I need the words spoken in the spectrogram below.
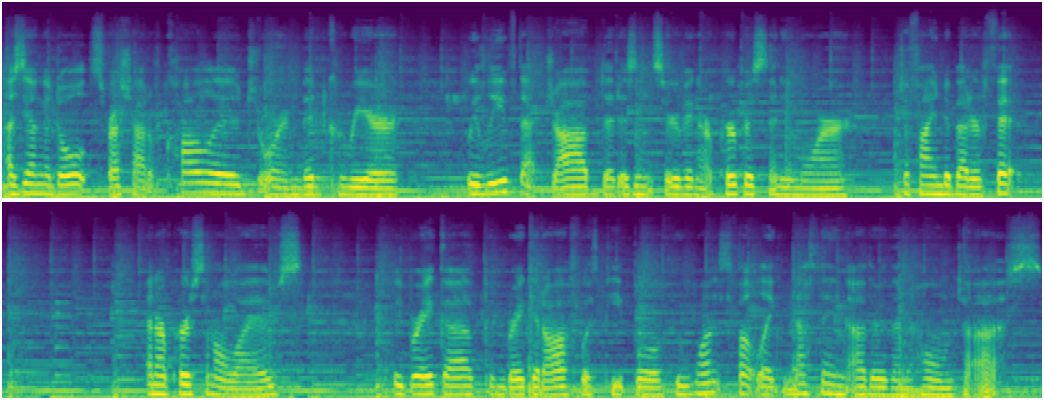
As young adults, fresh out of college or in mid career, we leave that job that isn't serving our purpose anymore to find a better fit. In our personal lives, we break up and break it off with people who once felt like nothing other than home to us.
